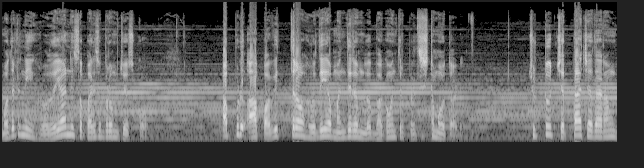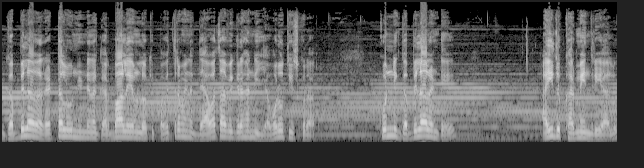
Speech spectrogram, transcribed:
మొదట నీ హృదయాన్ని పరిశుభ్రం చేసుకో. అప్పుడు ఆ పవిత్ర హృదయ మందిరంలో భగవంతుడు ప్రతిష్టమవుతాడు చుట్టూ చెత్తా చెదారం గబ్బిలాల రెట్టలు నిండిన గర్భాలయంలోకి పవిత్రమైన దేవతా విగ్రహాన్ని ఎవరూ తీసుకురారు. కొన్ని గబ్బిలాలంటే ఐదు కర్మేంద్రియాలు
